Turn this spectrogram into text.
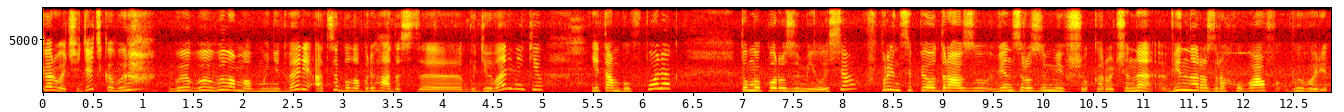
Коротше, дядька виламав мені двері, а це була бригада е, будівельників, і там був поляк. То ми порозумілися, в принципі, одразу. Він зрозумів, що коротше, не, він не розрахував виворіт.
